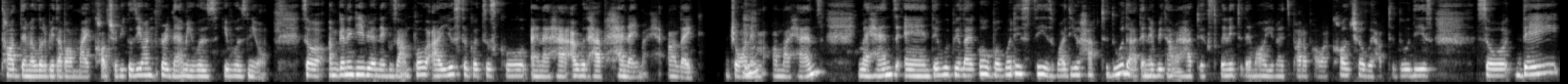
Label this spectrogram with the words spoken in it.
taught them a little bit about my culture because even for them it was it was new so i'm going to give you an example i used to go to school and i had i would have henna in my uh, like drawn mm-hmm. in, on my hands, my hands, and they would be like, "Oh, but what is this? Why do you have to do that?" And every time I had to explain it to them, "Oh, you know, it's part of our culture. We have to do this." So they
